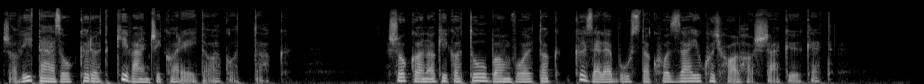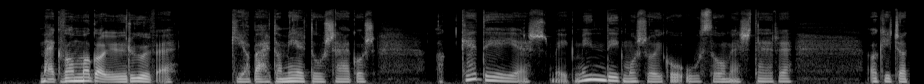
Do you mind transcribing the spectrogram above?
s a vitázók körött kíváncsi karét alkottak. Sokan, akik a tóban voltak, közelebb úztak hozzájuk, hogy hallhassák őket. Megvan maga őrülve? kiabált a méltóságos, a kedélyes, még mindig mosolygó úszómesterre, aki csak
